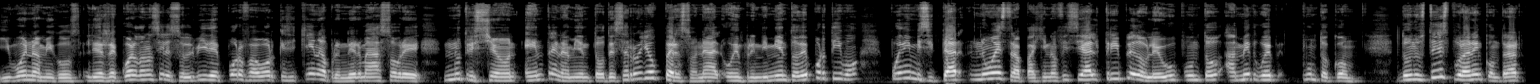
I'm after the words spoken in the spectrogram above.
Y bueno amigos, les recuerdo, no se les olvide por favor que si quieren aprender más sobre nutrición, entrenamiento, desarrollo personal o emprendimiento deportivo, pueden visitar nuestra página oficial www.amedweb.com, donde ustedes podrán encontrar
